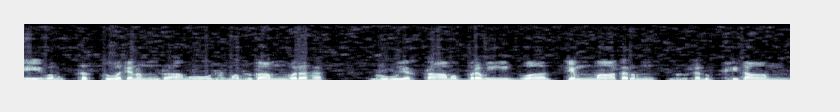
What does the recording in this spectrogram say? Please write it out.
एवमुक्तस्तु वचनम् रामो धर्मभृताम् वरः भूयस्तामब्रवीद्वाक्यम् मातरम् भृशदुःखिताम्।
